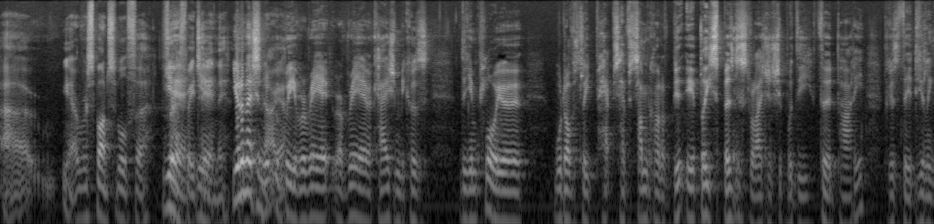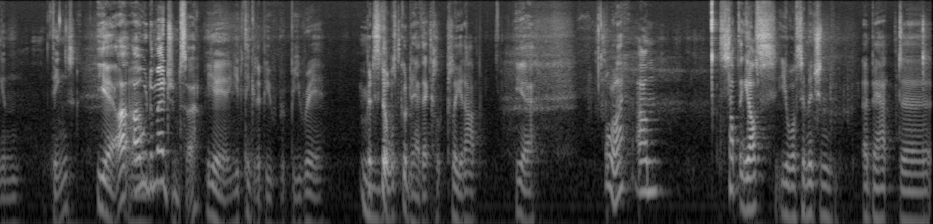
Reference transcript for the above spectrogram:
uh, you know responsible for, for Yeah, FBT yeah. in this, You'd imagine it would be a rare, a rare occasion because the employer would obviously perhaps have some kind of bu- at least business relationship with the third party because they're dealing in things. Yeah, I, I Um, would imagine so. Yeah, you'd think it'd be be rare, Mm. but still, it's good to have that cl- cleared up. Yeah. All right. Um, something else you also mentioned about uh,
